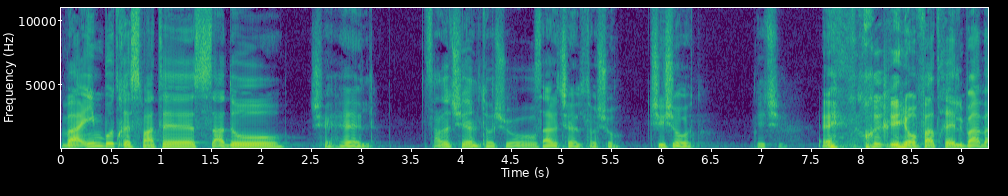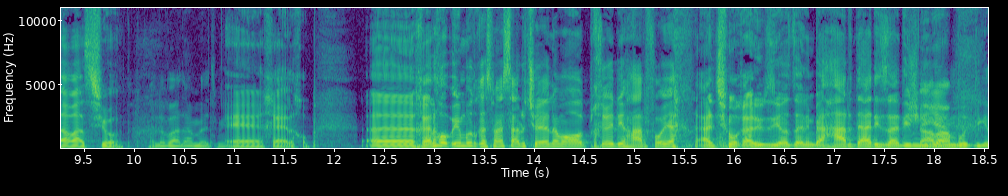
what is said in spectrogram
و این بود قسمت 140 140 تا شو 140 تا شو چی شد؟ هیچی. قیافت خیلی بد عوض شد حالا بعدم بهت خیلی خوب خیلی خوب این بود قسمت 140 ما خیلی حرفای عجیب و غریب زیاد زدیم به هر دری زدیم دیگه شبم بود دیگه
